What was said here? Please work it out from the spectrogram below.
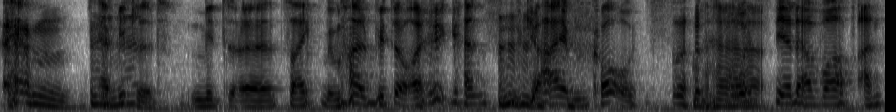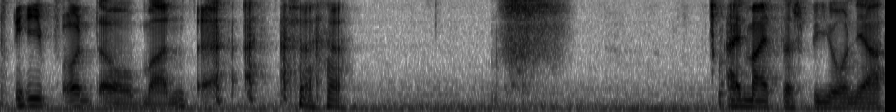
ermittelt mit äh, zeigt mir mal bitte eure ganzen geheimen Codes. Wo ist hier der Warp-Antrieb? Und oh Mann. Ein Meisterspion, ja.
